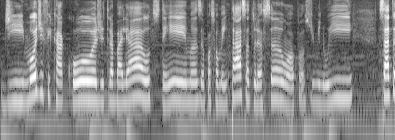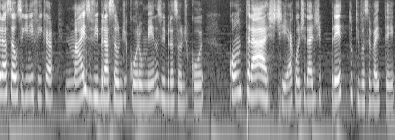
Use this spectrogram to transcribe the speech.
De modificar a cor, de trabalhar outros temas. Eu posso aumentar a saturação, ó, posso diminuir. Saturação significa mais vibração de cor ou menos vibração de cor. Contraste é a quantidade de preto que você vai ter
